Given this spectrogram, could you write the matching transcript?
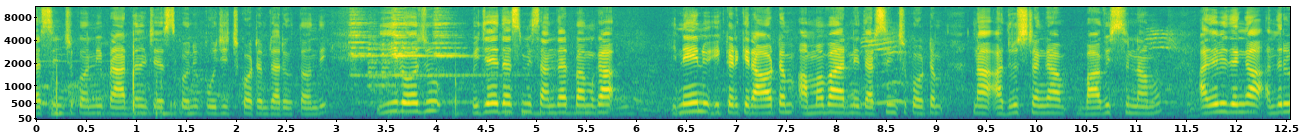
దర్శించుకొని ప్రార్థన చేసుకొని పూజించుకోవటం జరుగుతోంది. ఈరోజు విజయదశమి సందర్భంగా నేను ఇక్కడికి రావటం అమ్మవారిని దర్శించుకోవటం నా అదృష్టంగా భావిస్తున్నాము. అదేవిధంగా అందరూ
